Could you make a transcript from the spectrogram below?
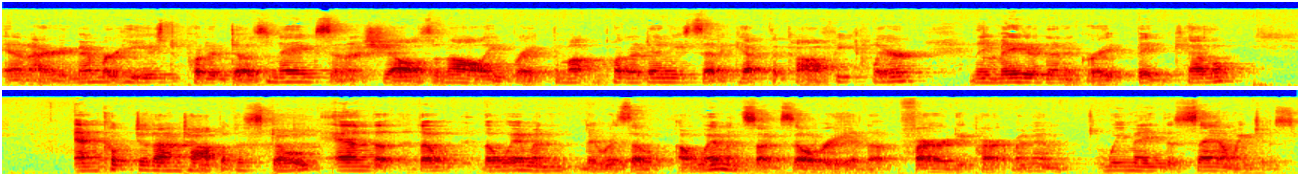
and I remember he used to put a dozen eggs in it, shells and all. He'd break them up and put it in. He said it kept the coffee clear. And they made it in a great big kettle and cooked it on top of the stove. And the, the, the women, there was a, a women's auxiliary in the fire department, and we made the sandwiches.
